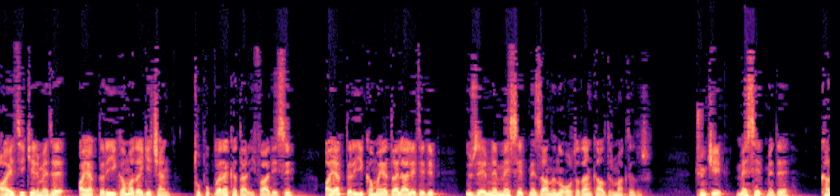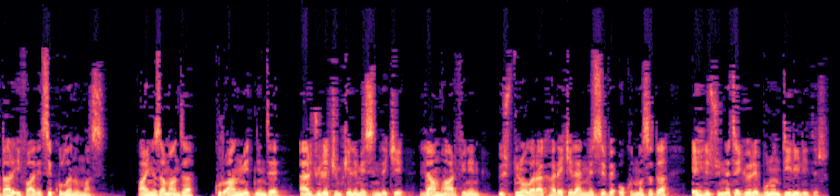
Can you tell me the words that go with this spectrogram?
Ayet-i kerimede ayakları yıkamada geçen topuklara kadar ifadesi, ayakları yıkamaya dalalet edip üzerine meshetme zannını ortadan kaldırmaktadır. Çünkü meshetmede kadar ifadesi kullanılmaz. Aynı zamanda Kur'an metninde ercüleküm kelimesindeki lam harfinin üstün olarak harekelenmesi ve okunması da ehli sünnete göre bunun delilidir.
